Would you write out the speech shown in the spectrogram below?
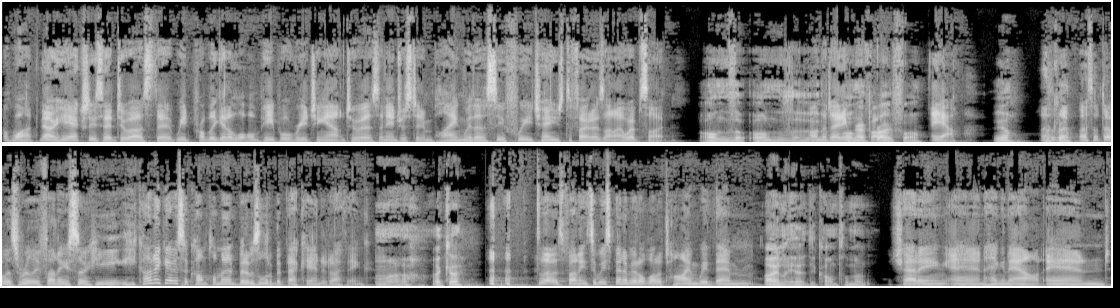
not one. No, he actually said to us that we'd probably get a lot more people reaching out to us and interested in playing with us if we changed the photos on our website. on the on the On the dating profile. profile. Yeah. Yeah. I, thought Okay. that, I thought that was really funny. So he, he kind of gave us a compliment, but it was a little bit backhanded, I think. Uh, okay. So that was funny. So we spent a bit a lot of time with them I only heard the compliment. chatting and hanging out and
